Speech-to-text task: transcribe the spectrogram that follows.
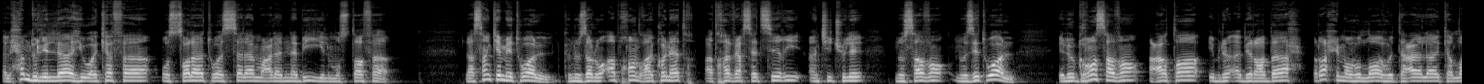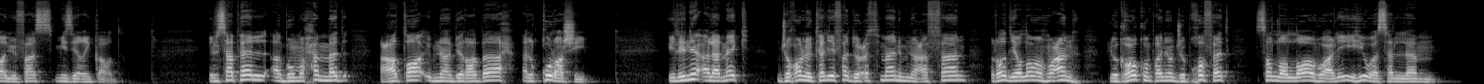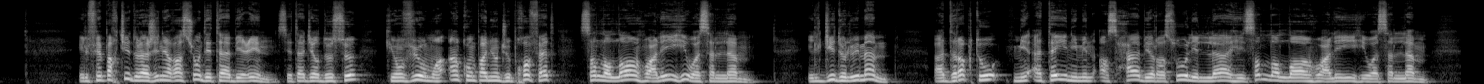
Kafa wa salatu wa salam ala nabi al-Mustafa. La cinquième étoile que nous allons apprendre à connaître à travers cette série intitulée Nos savants, nos étoiles est le grand savant Ata ibn Abi Rabah, rahimahullah ta'ala, qu'Allah lui fasse miséricorde. Il s'appelle Abu Muhammad Ata ibn Abi Rabah al-Qurashi. Il est né à la Mecque durant le califat de Uthman ibn Affan, radiallahu anhu, le grand compagnon du prophète, sallallahu alayhi wa sallam. Il fait partie de la génération des tabi'in, c'est-à-dire de ceux qui ont vu au moins un compagnon du prophète sallallahu alayhi wa sallam. Il dit de lui-même.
